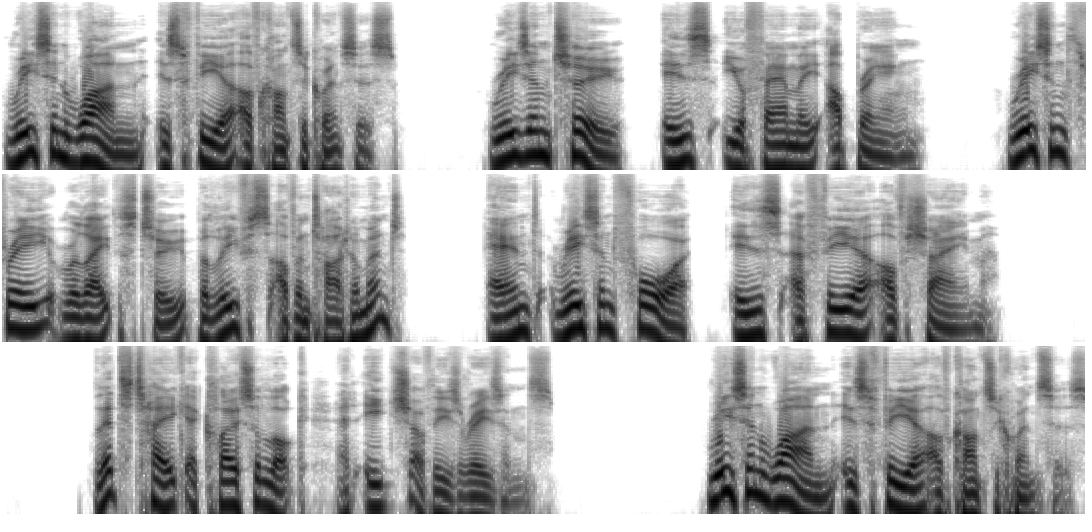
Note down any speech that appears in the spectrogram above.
Reason one is fear of consequences. Reason two is your family upbringing. Reason three relates to beliefs of entitlement. And reason four is a fear of shame. Let's take a closer look at each of these reasons. Reason one is fear of consequences.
